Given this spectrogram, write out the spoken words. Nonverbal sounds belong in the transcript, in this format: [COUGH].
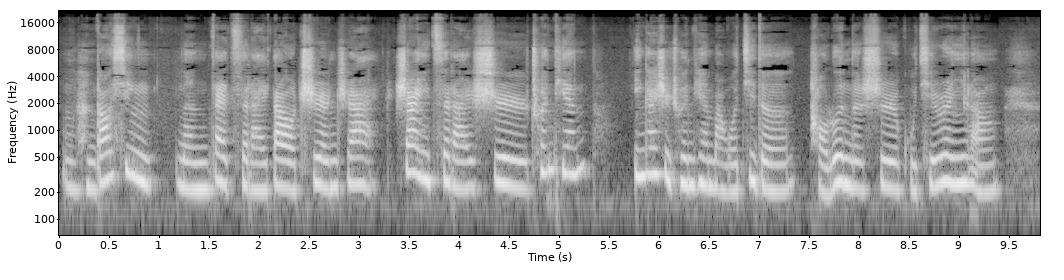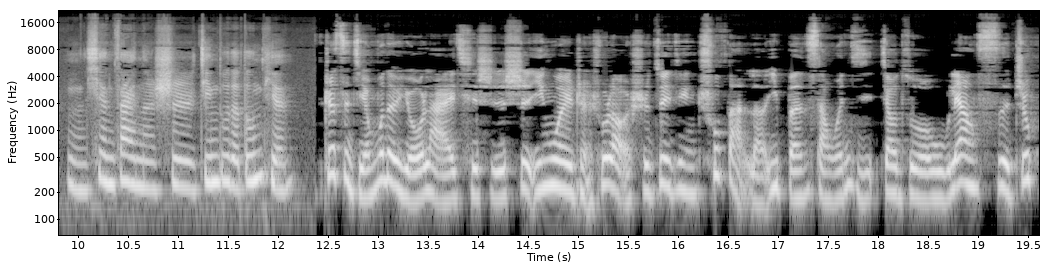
嗯，很高兴能再次来到吃人之爱。上一次来是春天，应该是春天吧？我记得讨论的是古奇润一郎。嗯，现在呢是京都的冬天。这次节目的由来，其实是因为整书老师最近出版了一本散文集，叫做《无量寺之虎》。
